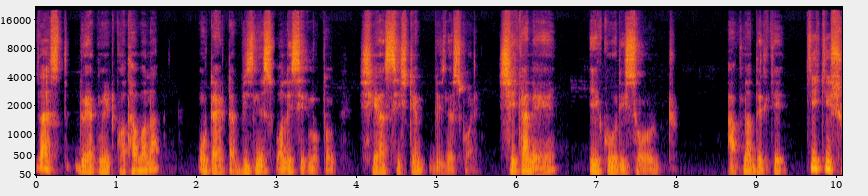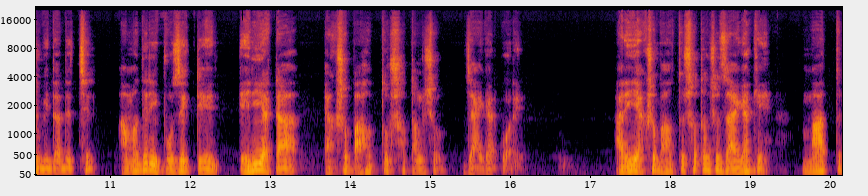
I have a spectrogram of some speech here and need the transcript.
জাস্ট দু এক মিনিট কথা বলা, ওটা একটা বিজনেস পলিসির মতন শেয়ার সিস্টেম বিজনেস করে। সেখানে ইকো রিসোর্ট আপনাদেরকে কি কি সুবিধা দিচ্ছে? আমাদের এই প্রজেক্টের এরিয়াটা একশো বাহাত্তর শতাংশ জায়গার পরে। আর এই একশো বাহাত্তর শতাংশ জায়গাকে মাত্র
